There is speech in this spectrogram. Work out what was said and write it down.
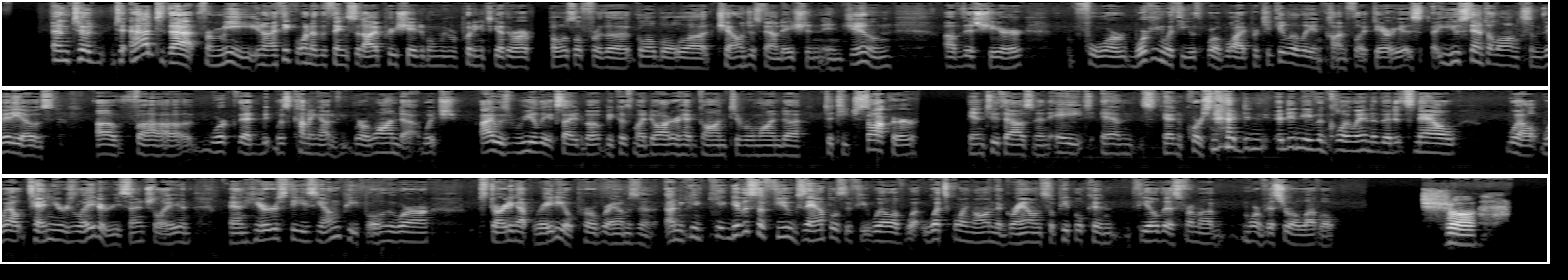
And to to add to that, for me, you know, I think one of the things that I appreciated when we were putting together our proposal for the Global uh, Challenges Foundation in June of this year for working with youth worldwide, particularly in conflict areas, you sent along some videos of uh, work that was coming out of Rwanda, which I was really excited about because my daughter had gone to Rwanda to teach soccer in 2008, and and of course I didn't I didn't even clue in that it's now well well 10 years later essentially, and and here's these young people who are starting up radio programs and I mean give us a few examples if you will of what what's going on the ground so people can feel this from a more visceral level. Sure.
